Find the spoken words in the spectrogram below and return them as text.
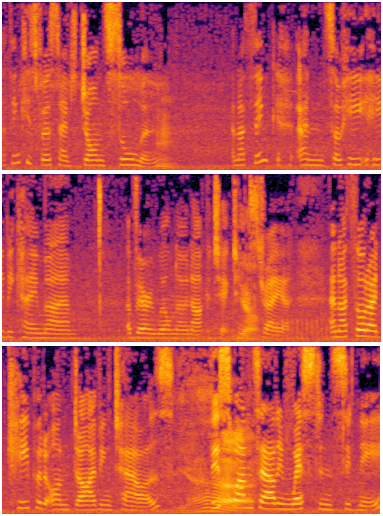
i think his first name's john sulman Mm. And i think and so he he became um, a very well-known architect in Yeah. australia and i thought i'd keep it on diving towers Yeah. this one's out in western sydney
